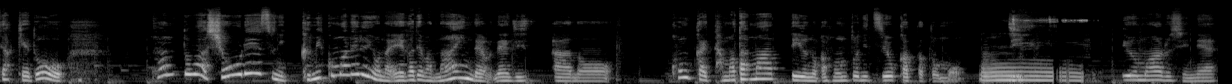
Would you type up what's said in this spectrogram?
だけど、本当は賞レースに組み込まれるような映画ではないんだよね。じあの、今回たまたまっていうのが本当に強かったと思う。うん理由もあるしね。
